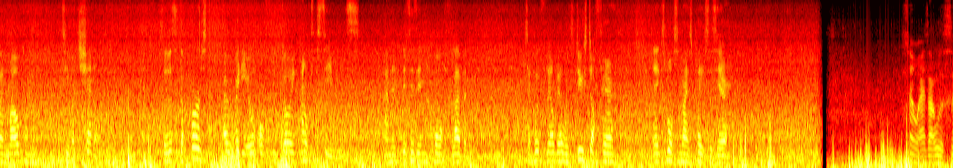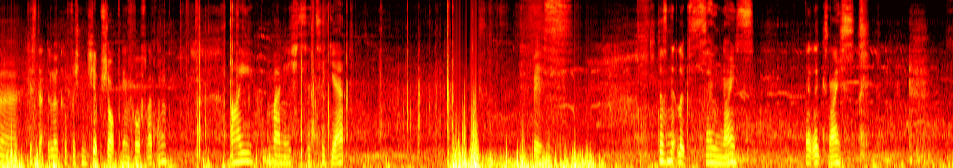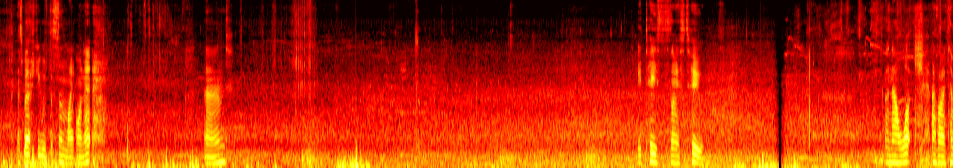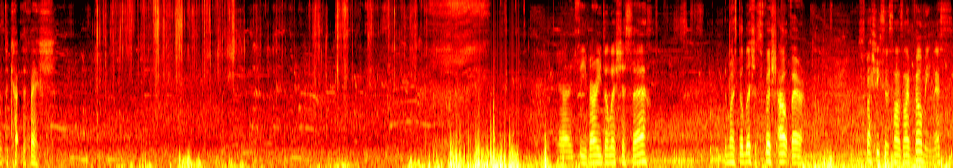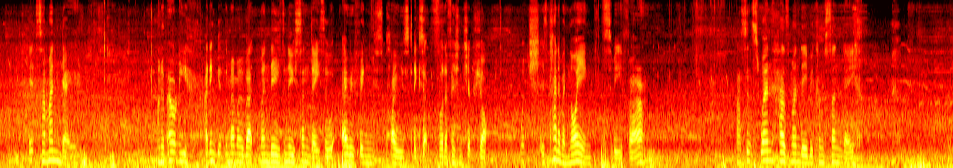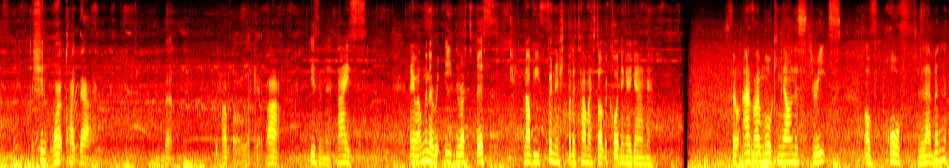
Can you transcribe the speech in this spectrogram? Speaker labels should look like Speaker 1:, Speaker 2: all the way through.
Speaker 1: and welcome to my channel. So this is the first uh, video of the Going Out series and this is in Porthleven. So hopefully I'll be able to do stuff here and explore some nice places here. So as I was uh, just at the local fish and chip shop in Porthleven, I managed to, to get this. Doesn't it look so nice? It looks nice. Especially with the sunlight on it. And it tastes nice too. And now watch as I attempt to cut the fish. You see very delicious there. The most delicious fish out there. Especially since as I'm filming this, it's a Monday. And apparently I didn't get the memo that Monday is the new Sunday, so everything's closed except for the fish and chip shop. Which is kind of annoying to be fair. Now since when has Monday become Sunday? it shouldn't work like that. A look at that. Isn't it nice? Anyway, I'm gonna eat the rest of this and I'll be finished by the time I start recording again. So as I'm walking down the streets of Porthleven,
